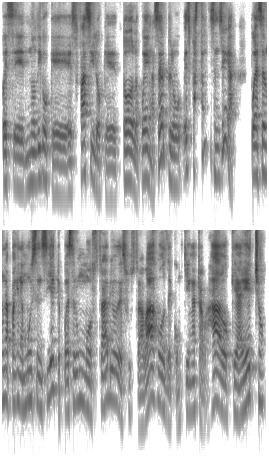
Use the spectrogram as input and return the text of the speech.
pues eh, no digo que es fácil o que todo lo pueden hacer, pero es bastante sencilla. Puede ser una página muy sencilla que puede ser un mostrario de sus trabajos, de con quién ha trabajado, qué ha hecho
